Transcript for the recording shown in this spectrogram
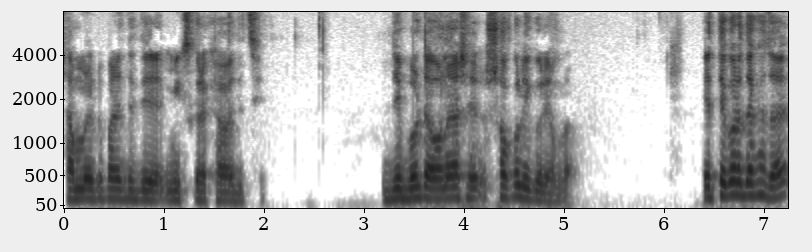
সামান্য একটু পানিতে দিয়ে মিক্স করে খাওয়া দিচ্ছি। যে বলটা অনায়াসে সকলেই করি আমরা। এতে করে দেখা যায়,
